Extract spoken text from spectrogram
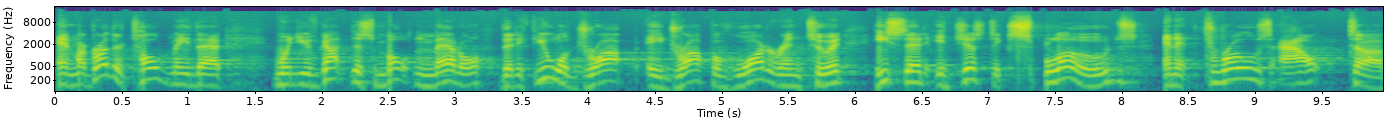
And my brother told me that when you've got this molten metal, that if you will drop a drop of water into it, he said it just explodes and it throws out uh,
